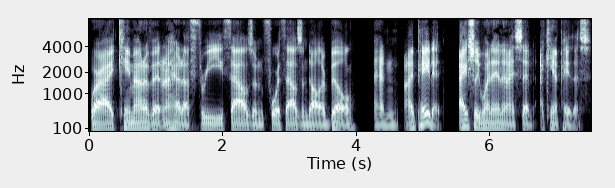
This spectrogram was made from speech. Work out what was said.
where I came out of it and I had a $3,000, $4,000 bill and I paid it. I actually went in and I said, I can't pay this.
